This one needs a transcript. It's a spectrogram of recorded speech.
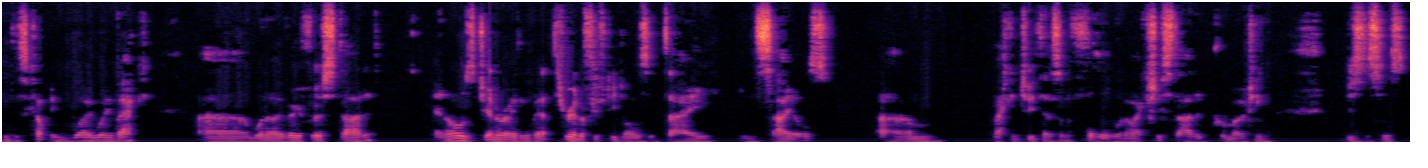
with this company way, way back uh, when I very first started, and I was generating about $350 a day in sales um, back in 2004 when I actually started promoting businesses.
